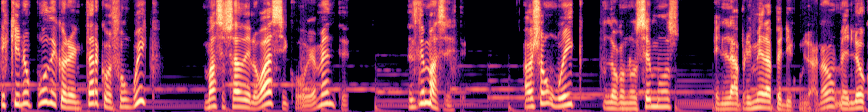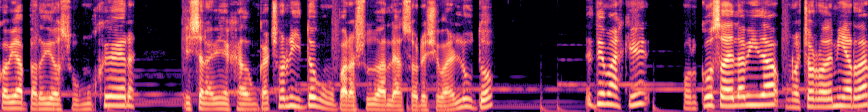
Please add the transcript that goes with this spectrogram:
es que no pude conectar con John Wick. Más allá de lo básico, obviamente. El tema es este. A John Wick lo conocemos en la primera película, ¿no? El loco había perdido a su mujer, ella le había dejado un cachorrito como para ayudarle a sobrellevar el luto. El tema es que, por cosa de la vida, unos chorros de mierda,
